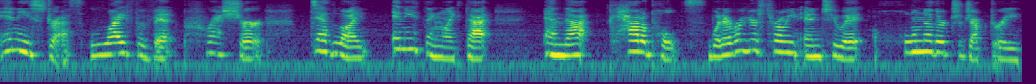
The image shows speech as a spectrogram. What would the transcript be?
any stress, life event, pressure, deadline, anything like that, and that catapults whatever you're throwing into it a whole nother trajectory.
